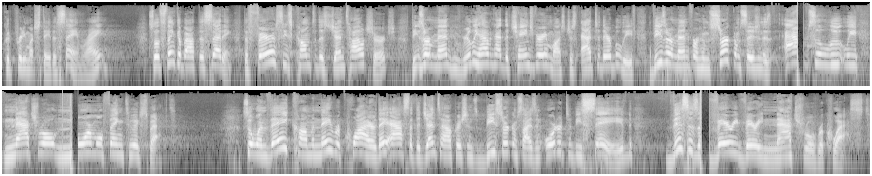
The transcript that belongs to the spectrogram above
could pretty much stay the same, right? So let's think about this setting. The Pharisees come to this Gentile church. These are men who really haven't had to change very much, just add to their belief. These are men for whom circumcision is absolutely natural, normal thing to expect. So when they come and they require, they ask that the Gentile Christians be circumcised in order to be saved, this is a very, very natural request.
